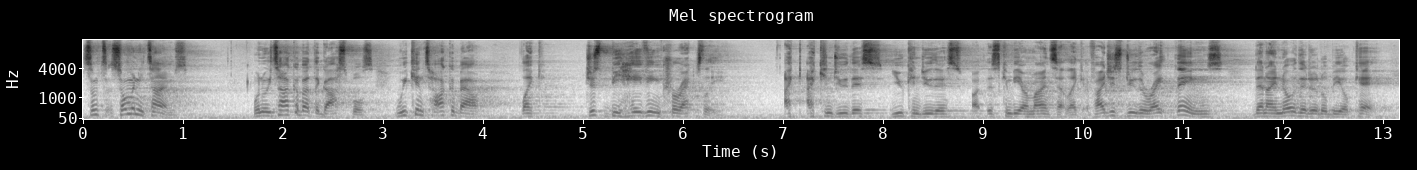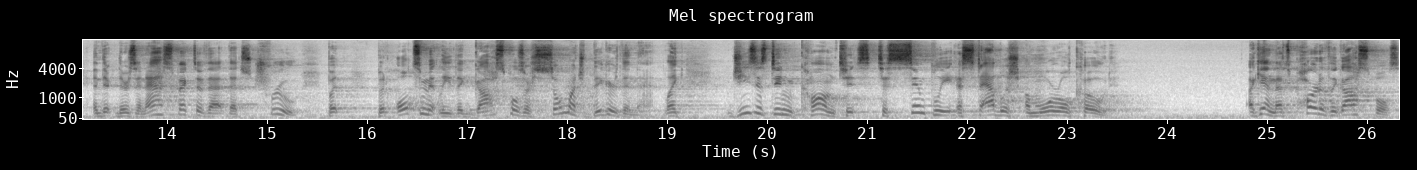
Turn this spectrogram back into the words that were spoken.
So, so many times, when we talk about the Gospels, we can talk about like just behaving correctly. I, I can do this, you can do this, uh, this can be our mindset. Like, if I just do the right things, then I know that it'll be okay. And there, there's an aspect of that that's true. But, but ultimately, the Gospels are so much bigger than that. Like, Jesus didn't come to, to simply establish a moral code. Again, that's part of the Gospels,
